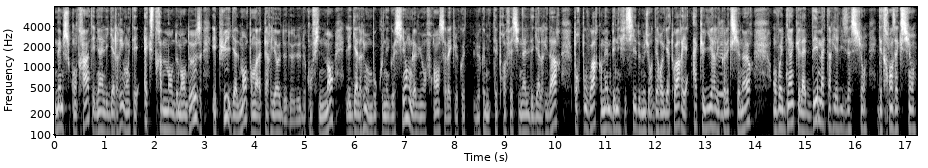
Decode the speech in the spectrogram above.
même sous contrainte, eh bien, les galeries ont été extrêmement demandeuses. Et puis également, pendant la période de, confinement, les galeries ont beaucoup négocié. On l'a vu en France avec le, le, comité professionnel des galeries d'art pour pouvoir quand même bénéficier de mesures dérogatoires et accueillir les mm. collectionneurs. On voit bien que la dématérialisation des transactions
